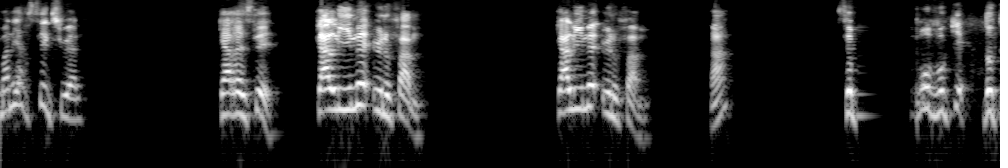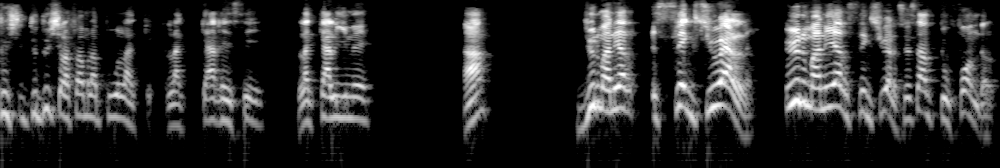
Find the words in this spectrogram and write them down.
manière, sexuelle. Caresser, câliner une femme. Câliner une femme. Hein? C'est provoquer. Donc, tu, touches la femme là pour la, la caresser, la câliner. Hein? D'une manière sexuelle. Une manière sexuelle. C'est ça, tout fondre.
